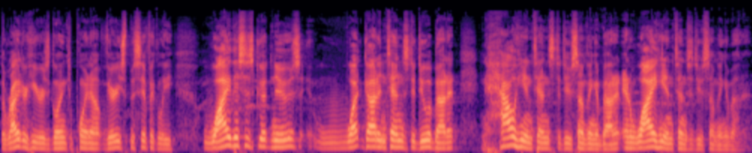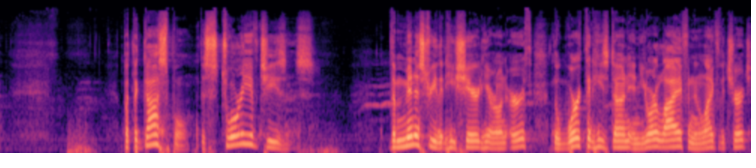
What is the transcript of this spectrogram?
the writer here is going to point out very specifically why this is good news, what God intends to do about it, and how He intends to do something about it, and why He intends to do something about it. But the gospel, the story of Jesus, the ministry that He shared here on earth, the work that He's done in your life and in the life of the church,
